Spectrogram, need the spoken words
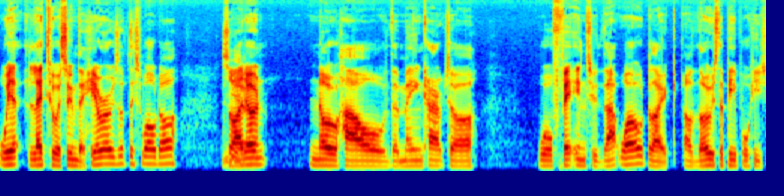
we're led to assume the heroes of this world are. So I don't know how the main character will fit into that world. Like, are those the people he's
